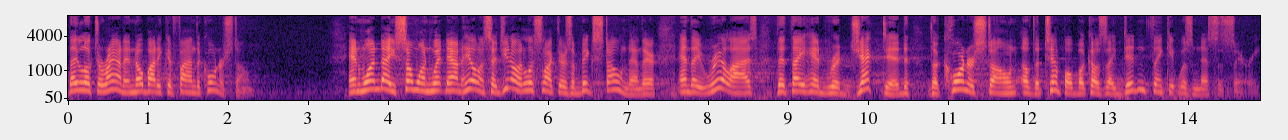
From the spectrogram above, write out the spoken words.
they looked around and nobody could find the cornerstone. And one day someone went down the hill and said, You know, it looks like there's a big stone down there. And they realized that they had rejected the cornerstone of the temple because they didn't think it was necessary.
